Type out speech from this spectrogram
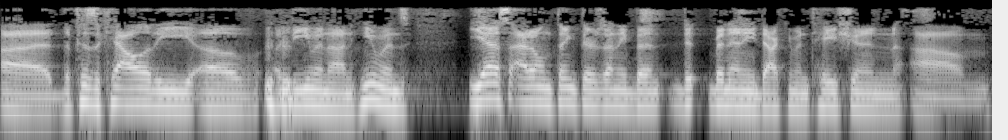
uh, the physicality of a demon on humans, yes, I don't think there's any been been any documentation um,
